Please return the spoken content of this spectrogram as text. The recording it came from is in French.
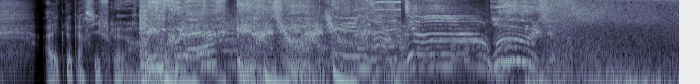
avec le persifleur. Une couleur, une radio.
